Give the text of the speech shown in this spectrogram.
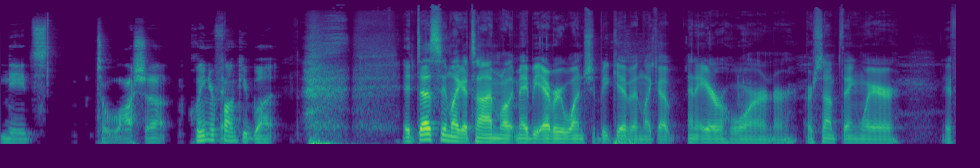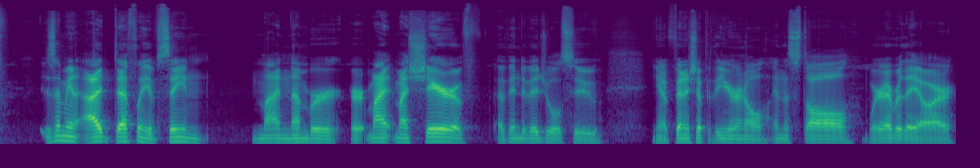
needs to wash up. Clean your funky butt. It does seem like a time where like maybe everyone should be given like a an air horn or or something where if I mean I definitely have seen my number or my my share of of individuals who you know finish up at the urinal in the stall wherever they are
